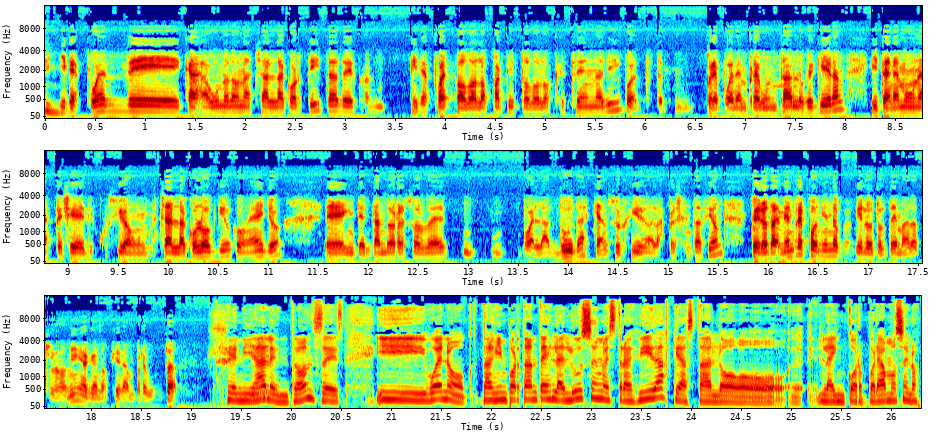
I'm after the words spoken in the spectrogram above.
mm. y después de cada uno da una charla cortita de, y después todos los partidos, todos los que estén allí, pues pueden preguntar lo que quieran y tenemos una especie de discusión, una charla coloquio con ellos eh, intentando resolver pues, las dudas que han surgido de la presentación, pero también respondiendo a cualquier otro tema de astronomía que nos quieran preguntar. Genial, entonces. Y bueno, tan importante es la luz en nuestras vidas que hasta lo la incorporamos en los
